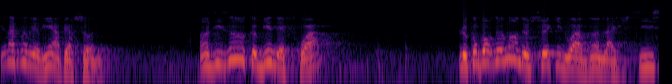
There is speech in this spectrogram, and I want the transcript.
Je n'apprendrai rien à personne en disant que bien des fois, le comportement de ceux qui doivent rendre la justice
